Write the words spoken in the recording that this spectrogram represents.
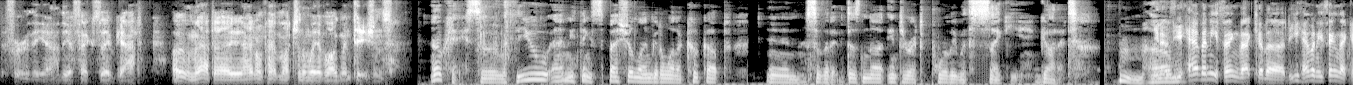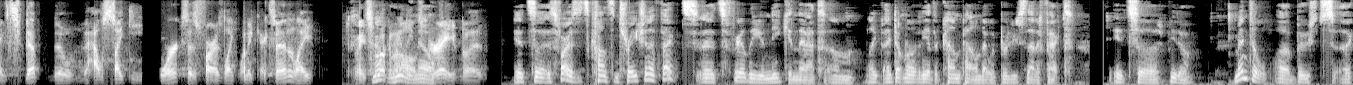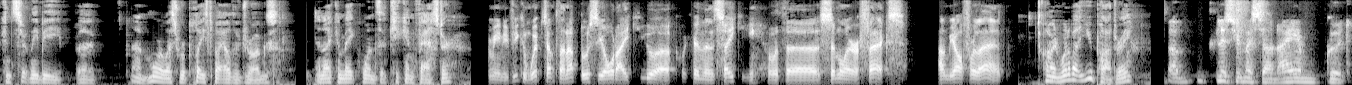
for the uh, the effects they've got. Other than that, I, I don't have much in the way of augmentations. Okay, so with you, anything special I'm going to want to cook up and so that it does not interact poorly with psyche. Got it. Hmm. You know, um, do you have anything that could? Uh, do you have anything that can up the how Psyche works as far as like when it kicks in? Like, I mean, smoking really, no. is great, but It's uh, as far as its concentration effects, it's fairly unique in that. Um, like I don't know of any other compound that would produce that effect. It's uh, you know, mental uh, boosts uh, can certainly be uh, uh, more or less replaced by other drugs, and I can make ones that kick in faster. I mean, if you can whip something up, boost the old IQ uh, quicker than Psyche with uh, similar effects, I'd be all for that. All right, what about you, Padre? Uh, bless you, my son. I am good.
